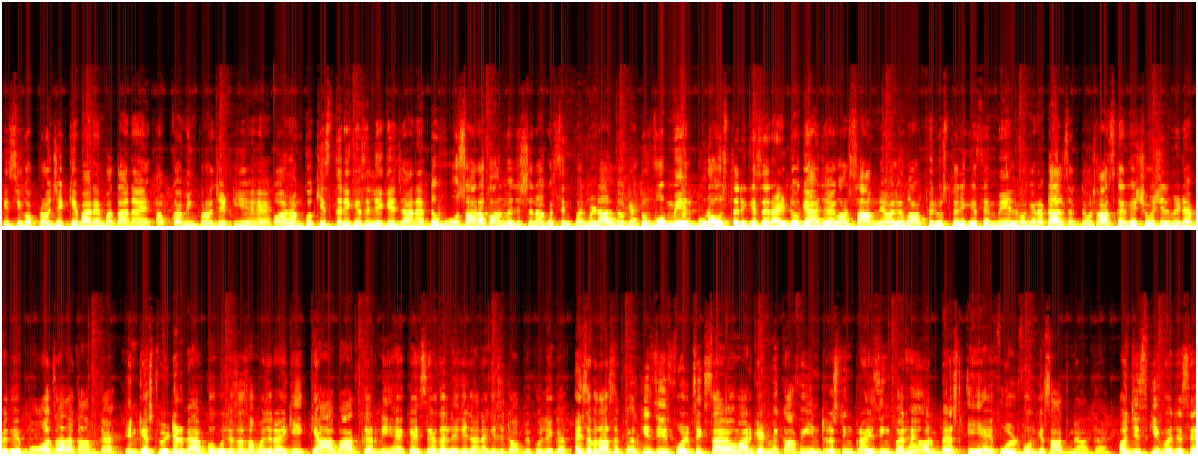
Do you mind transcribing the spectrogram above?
किसी को प्रोजेक्ट के बारे में बताना है अपकमिंग प्रोजेक्ट ये है, और हमको किस तरीके से लेके जाना है तो वो सारा कॉन्वर्जेशन आपको सिंपल में डाल दोगे तो वो मेल पूरा उस तरीके से राइट होकर आ जाएगा, और सामने वाले को आप फिर उस तरीके से मेल वगैरह डाल सकते हो। खास करके सोशल मीडिया पे तो ये बहुत ज़्यादा काम का है। इनके ट्विटर पे आपको कुछ ऐसा समझ रहा है कि क्या बात करनी है, कैसे अगर लेके जाना है किसी टॉपिक को लेकर, ऐसा बता सकते हो कि जी फोल्ड सिक्स आया हो मार्केट में, काफ़ी इंटरेस्टिंग प्राइसिंग पर है, और बेस्ट एआई फोल्ड फ़ोन के साथ में आता है। और जिसकी वजह से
